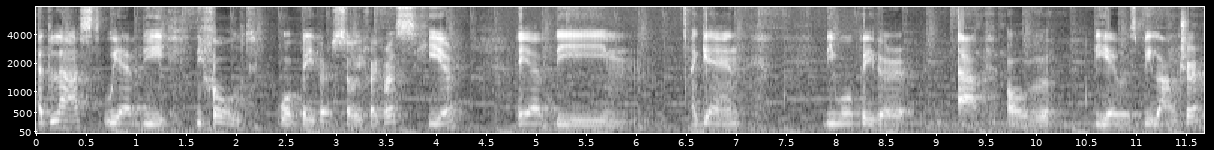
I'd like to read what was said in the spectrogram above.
at last we have the default wallpaper. So if I press here I have the again the wallpaper app of the AOSP launcher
